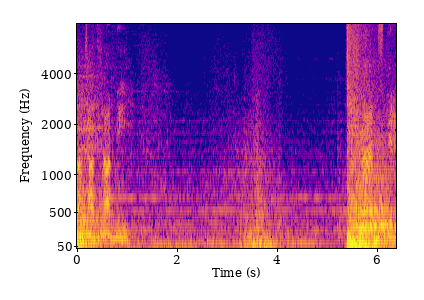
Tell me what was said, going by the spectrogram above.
Outrun me. Grand Spirit.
